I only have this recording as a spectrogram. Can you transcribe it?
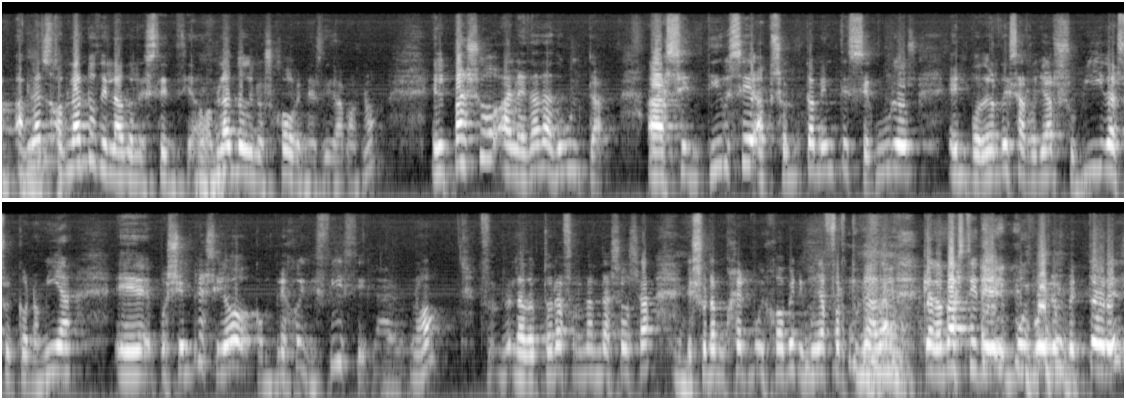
de hablando, esto. hablando de la adolescencia o Ujú. hablando de los jóvenes, digamos, ¿no? El paso a la edad adulta, a sentirse absolutamente seguros en poder desarrollar su vida, su economía, eh, pues siempre ha sido complejo y difícil, ¿no? La doctora Fernanda Sosa es una mujer muy joven y muy afortunada, que además tiene muy buenos mentores,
